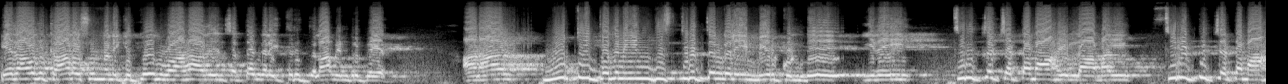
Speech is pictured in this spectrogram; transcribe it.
ஏதாவது கால சூழ்நிலைக்கு தோதுவாக அதன் சட்டங்களை திருத்தலாம் என்று பெயர். ஆனால் நூத்தி பதினைந்து திருத்தங்களை மேற்கொண்டு இதை திருத்த சட்டமாக இல்லாமல் திருட்டு சட்டமாக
